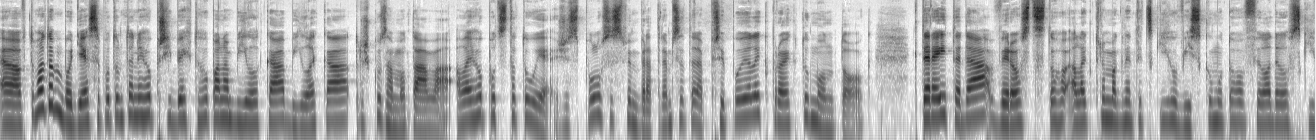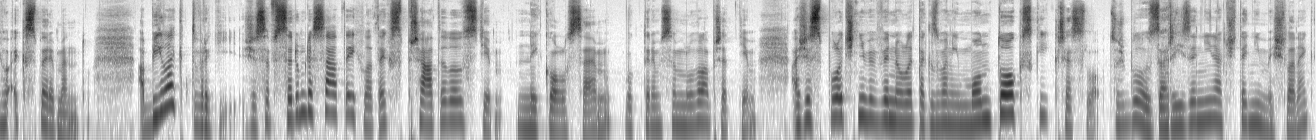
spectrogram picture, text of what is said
Eh, v tomto bodě se potom ten jeho příběh toho pana Bílka, Bíleka trošku zamotává, ale jeho podstatou je, že spolu se svým bratrem se teda připojili k projektu Montauk, který teda vyrost z toho elektromagnetického výzkumu toho filadelfského experimentu. A Bílek tvrdí, že se v 70. letech zpřátelil s tím Nikolsem, o kterém jsem mluvila předtím, a že společně vyvinuli takzvaný Montaukský křeslo, což bylo zařízení na čtení myšlenek,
